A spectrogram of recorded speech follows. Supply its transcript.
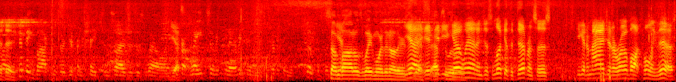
Well, do. Shipping boxes are different shapes and sizes as well, and Yes. different weights, you know, everything, everything is so complete. Some Yeah. bottles weigh more than others. Yeah, yes, if, if you go in and just look at the differences, you can imagine a robot pulling this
